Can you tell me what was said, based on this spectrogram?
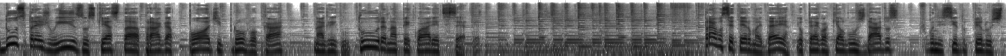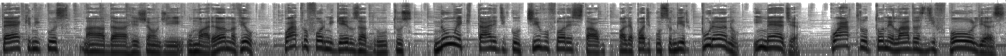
dos prejuízos que esta praga pode provocar na agricultura, na pecuária, etc. Para você ter uma ideia, eu pego aqui alguns dados fornecido pelos técnicos lá da região de Umarama, viu? Quatro formigueiros adultos num hectare de cultivo florestal. Olha, pode consumir por ano, em média, 4 toneladas de folhas,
